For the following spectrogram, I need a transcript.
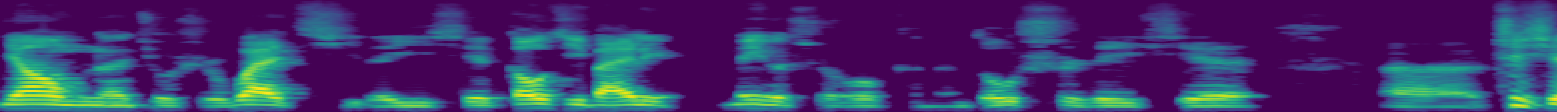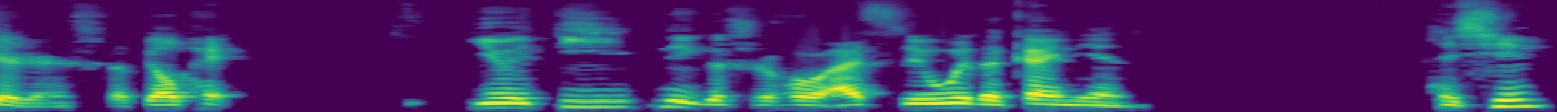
要么呢就是外企的一些高级白领。那个时候可能都是这些，呃，这些人士的标配。因为第一，那个时候 SUV 的概念很新。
